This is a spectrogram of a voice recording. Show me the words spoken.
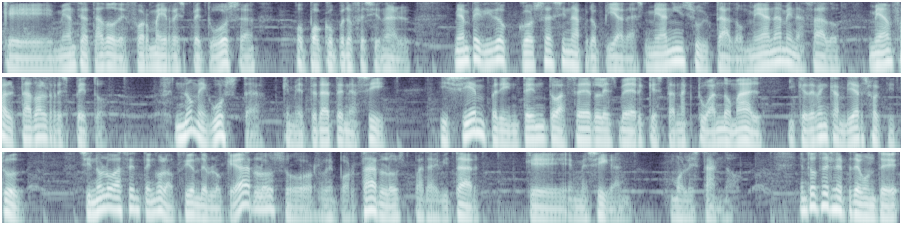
que me han tratado de forma irrespetuosa o poco profesional, me han pedido cosas inapropiadas, me han insultado, me han amenazado, me han faltado al respeto. No me gusta me traten así, y siempre intento hacerles ver que están actuando mal y que deben cambiar su actitud. Si no lo hacen, tengo la opción de bloquearlos o reportarlos para evitar que me sigan molestando. Entonces le pregunté,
